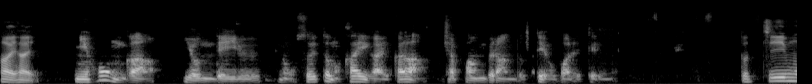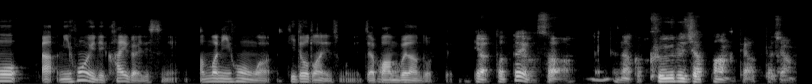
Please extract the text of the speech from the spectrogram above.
はいはい。日本が呼んでいるのそれとも海外からジャパンブランドって呼ばれてるの？どっちもあ日本より海外ですね。あんま日本は聞いたことないですもんね。ジャパンブランドって。いや、例えばさ、なんかクールジャパンってあったじゃん。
